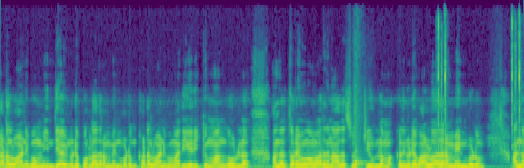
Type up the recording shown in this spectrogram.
கடல் வாணிபம் இந்தியாவினுடைய பொருளாதாரம் மேம்படும் கடல் வாணிபம் அதிகரிக்கும் அங்கே உள்ள அந்த துறைமுகம் வருதுன்னா அதை சுற்றி உள்ள மக்களினுடைய வாழ்வாதாரம் மேம்படும் அந்த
